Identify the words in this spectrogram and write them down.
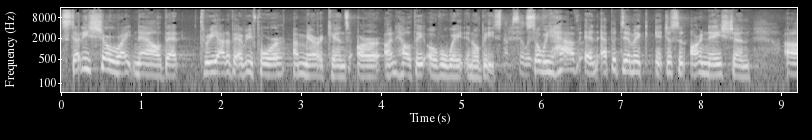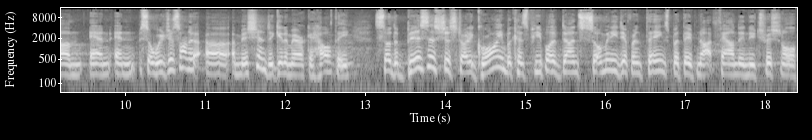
studies show right now that three out of every four Americans are unhealthy, overweight, and obese. Absolutely. So we have an epidemic just in our nation. Um, and, and so we're just on a, a mission to get America healthy. Mm-hmm. So the business just started growing because people have done so many different things, but they've not found a nutritional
